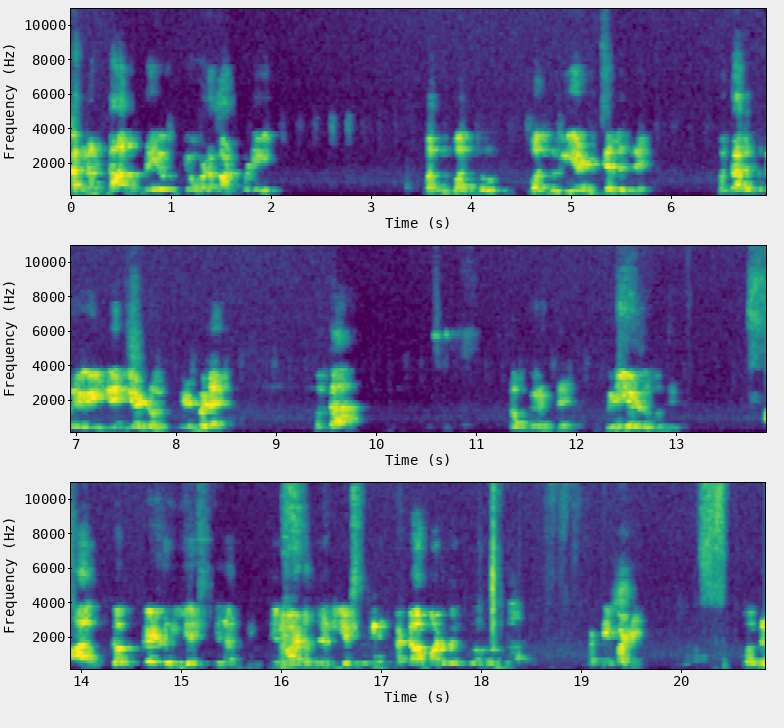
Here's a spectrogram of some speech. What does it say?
ತನ್ನನ್ನು ತಾನು ಪ್ರಯೋಗಕ್ಕೆ ಒಳಗಾಡ್ಕೊಡಿ ಒಂದು ಒಂದು ಒಂದು ಎಳ್ಳು ಚೆಲ್ಲಿದ್ರೆ ಗೊತ್ತಾಗುತ್ತದೆ ಎಳ್ಳು ಎಳ್ಬೇಳೆ ಗೊತ್ತಾ? ಕಪ್ಪಿರುತ್ತೆ, ಬಿಳಿ ಎಳ್ಳು ಬಂದಿದೆ. ಆ ಕಪ್ಪೆಳ್ಳು ಎಷ್ಟು ದಿನ ಬಿತ್ತಿ ಮಾಡಿದ್ರೆ ಎಷ್ಟು ದಿನ ಕಟಾವ್ ಮಾಡ್ಬೇಕು ಅನ್ನೋದನ್ನ ಪಟ್ಟಿ ಮಾಡಿ. ಒಂದು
